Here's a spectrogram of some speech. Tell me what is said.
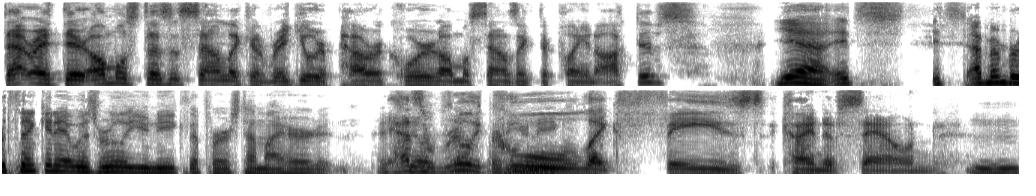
That right there almost doesn't sound like a regular power chord. It almost sounds like they're playing octaves. Yeah, it's it's. I remember thinking it was really unique the first time I heard it. it has a really cool like phased kind of sound hmm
